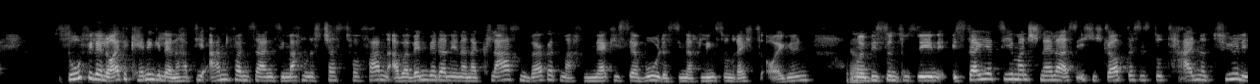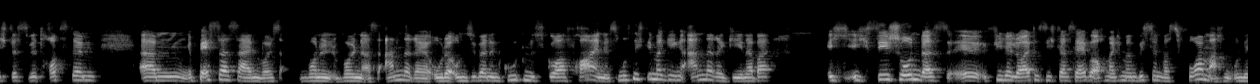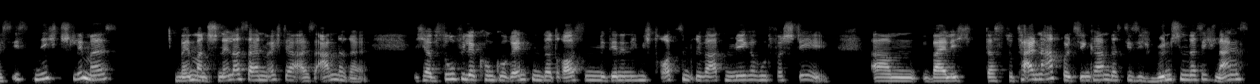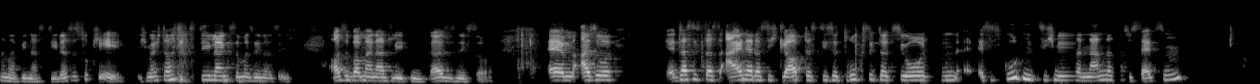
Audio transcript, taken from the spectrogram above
so viele Leute kennengelernt habe, die anfangs sagen, sie machen das just for fun. Aber wenn wir dann in einer Class einen Workout machen, merke ich sehr wohl, dass sie nach links und rechts äugeln, um ja. ein bisschen zu sehen, ist da jetzt jemand schneller als ich? Ich glaube, das ist total natürlich, dass wir trotzdem ähm, besser sein wollen, wollen als andere oder uns über einen guten Score freuen. Es muss nicht immer gegen andere gehen, aber ich, ich sehe schon, dass äh, viele Leute sich da selber auch manchmal ein bisschen was vormachen. Und es ist nichts Schlimmes, wenn man schneller sein möchte als andere. Ich habe so viele Konkurrenten da draußen, mit denen ich mich trotzdem privat mega gut verstehe, ähm, weil ich das total nachvollziehen kann, dass die sich wünschen, dass ich langsamer bin als die. Das ist okay. Ich möchte auch, dass die langsamer sind als ich. Außer bei meinen Athleten, da ist es nicht so. Ähm, also äh, das ist das eine, dass ich glaube, dass diese Drucksituation, es ist gut, mit sich miteinander zu setzen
